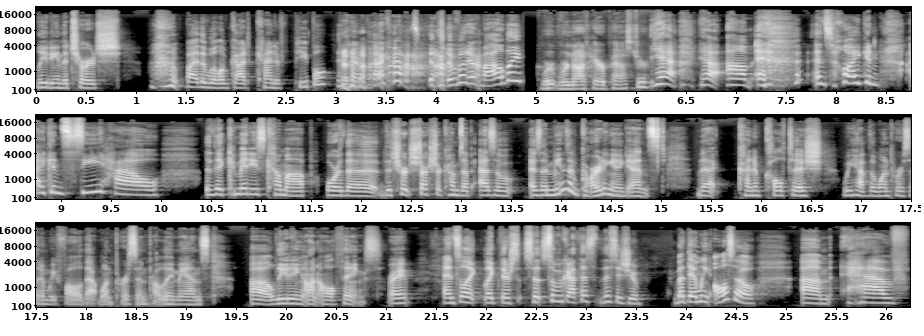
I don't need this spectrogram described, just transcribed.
leading the church by the will of God kind of people in our backgrounds, to put it mildly. We're, we're not Herr Pastor. Yeah, yeah. Um, and, and so I can I can see how the committees come up or the the church structure comes up as a as a means of guarding against that kind of cultish we have the one person and we follow that one person probably man's uh, leading on all things right? And so like like there's so, so we've got this this issue. But then we also um, have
